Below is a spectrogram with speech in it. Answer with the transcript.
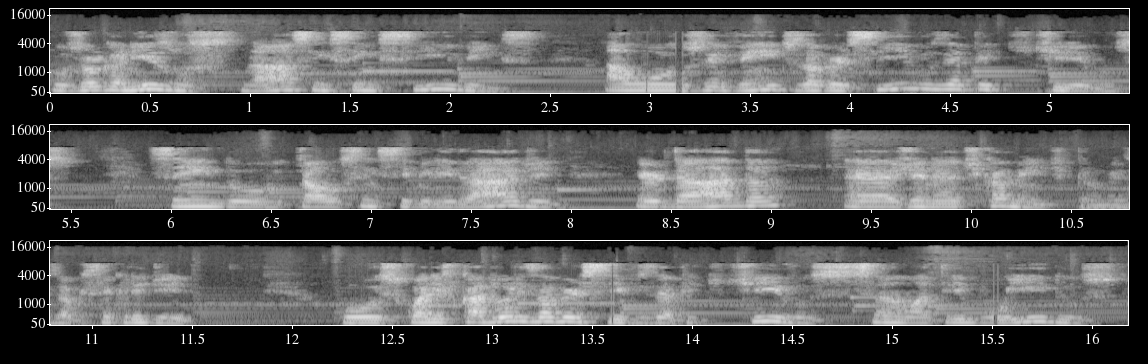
os organismos nascem sensíveis aos eventos aversivos e apetitivos sendo tal sensibilidade herdada é, geneticamente, pelo menos é o que se acredita. Os qualificadores aversivos e apetitivos são atribuídos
